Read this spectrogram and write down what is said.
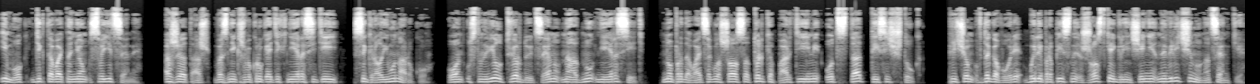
и мог диктовать на нем свои цены. Ажиотаж, возникший вокруг этих нейросетей, сыграл ему на руку. Он установил твердую цену на одну нейросеть, но продавать соглашался только партиями от 100 тысяч штук, причем в договоре были прописаны жесткие ограничения на величину наценки,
